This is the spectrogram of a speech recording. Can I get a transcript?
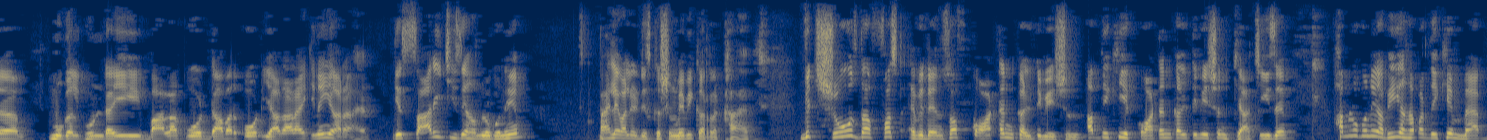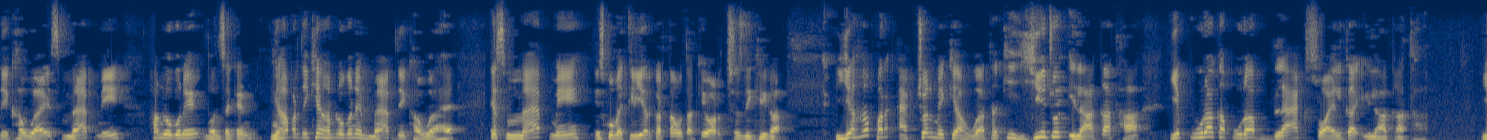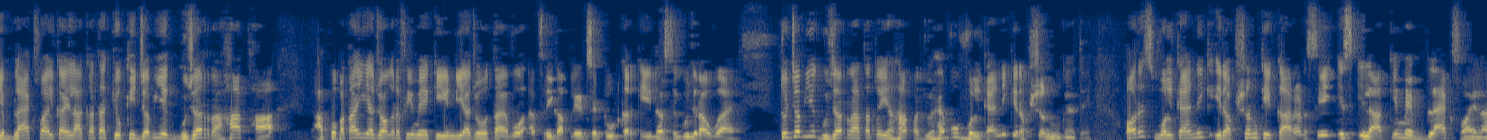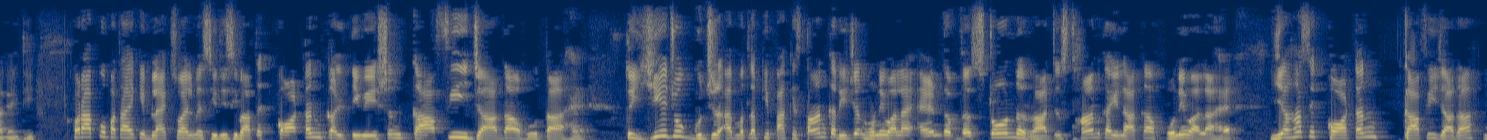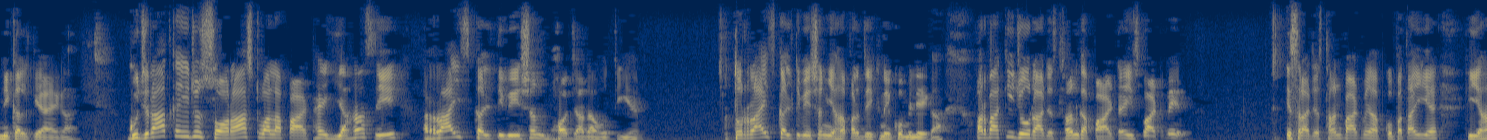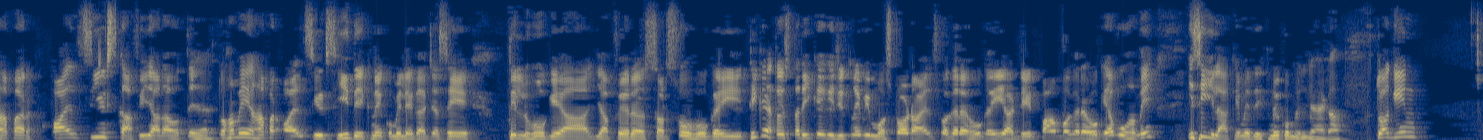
मुगल घुंडई, बालाकोट, डाबरकोट याद आ रहा है कि नहीं आ रहा है? ये सारी चीज़ें हम लोगों ने पहले वाले डिस्कशन में भी कर रखा है। Which shows the first evidence of cotton cultivation अब देखिए कॉटन कल्टिवेशन क्या चीज़ है? हम लोगों ने अभी यहाँ पर देखिए मैप देखा हुआ है। इस मैप में हम लोगों ने वन सेकेंड यहाँ पर देखिए हम लोगों ने मैप देखा हुआ है। इस मैप में, इसको मैं क्लियर करता हूँ ताकि और अच्छे से दिखेगा। यहाँ पर एक्चुअल में क्या हुआ था कि ये जो इलाका था, ये पूरा का पूरा ब्लैक सॉइल का इलाका था। ये ब्लैक सॉइल का इलाका था क्योंकि जब ये गुजर रहा था, आपको पता ही है ज्योग्राफी में कि इंडिया जो होता है, वो अफ्रीका प्लेट से टूट करके इधर से गुजरा हुआ है। तो जब ये गुजर रहा था तो यहाँ पर जो है, वो वोल्केनिक इरप्शन हो गए थे। और इस वोल्केनिक इरप्शन के कारण से इस इलाके में ब्लैक सॉइल आ गई थी। और आपको पता है कि ब्लैक सॉइल में सीधी सी बात है कॉटन कल्टीवेशन काफ़ी ज़्यादा होता है। तो ये जो गुजरात मतलब कि पाकिस्तान का रीजन होने वाला है एंड द वेस्टर्न राजस्थान का इलाका होने वाला है, यहाँ से कॉटन काफ़ी ज़्यादा निकल के आएगा। गुजरात का ये जो सौराष्ट्र वाला पार्ट है, यहाँ से राइस कल्टीवेशन बहुत ज़्यादा होती है। तो राइस कल्टीवेशन यहाँ पर देखने को मिलेगा। और बाकी जो राजस्थान का पार्ट है, इस पार्ट में, इस राजस्थान पार्ट में आपको पता ही है कि यहाँ पर ऑयल सीड्स काफ़ी ज़्यादा होते हैं। तो हमें यहाँ पर ऑयल सीड्स ही देखने को मिलेगा, जैसे तिल हो गया या फिर सरसों हो गई, ठीक है? तो इस तरीके के जितने भी मस्टर्ड ऑयल्स वगैरह हो गई या डेट पाम वगैरह हो गया, वो हमें इसी इलाके में देखने को मिल जाएगा। तो again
